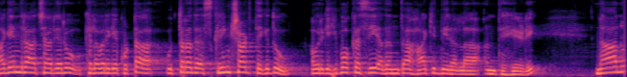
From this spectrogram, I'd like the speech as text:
ನಾಗೇಂದ್ರ ಆಚಾರ್ಯರು ಕೆಲವರಿಗೆ ಕೊಟ್ಟ ಉತ್ತರದ ಸ್ಕ್ರೀನ್ಶಾಟ್ ತೆಗೆದು ಅವರಿಗೆ ಹಿಪೋಕ್ರಸಿ ಅದಂತ ಹಾಕಿದ್ದೀರಲ್ಲ ಅಂತ ಹೇಳಿ. ನಾನು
